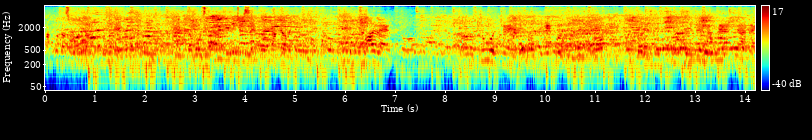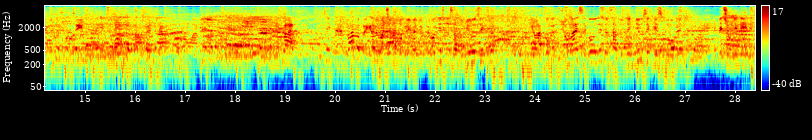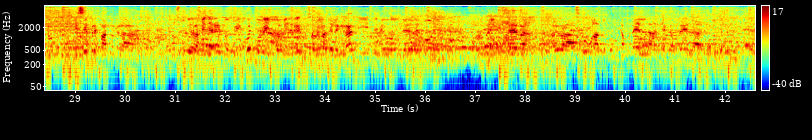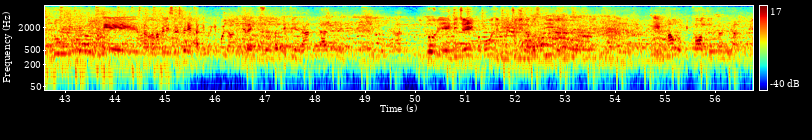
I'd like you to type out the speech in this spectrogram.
ma cosa ascoltano, cosa vedono? Musica c'è la metodologia. Ho letto lo tuo censo primo libro degli studi della media del Sì. 1990. Ne parli? Sì, te ne parlo perché l'avevo accennato prima, il mio primo disco è stato Music, che è una cover di John Miles, il secondo disco è stato The Music is Moving, invece è un inedito, è sempre fatto nella- nello studio della Media Records, quel momento Records aveva delle grandi hit nel, mondo, soprattutto in Inghilterra, aveva spopolato con Cappella, tutti questi gruppi, e è stata una bellissima esperienza anche perché poi dalla Records sono partiti tanti altri altri produttori e DJ famosi come Gigi D'Agostino e Mauro foto e tanti altri.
